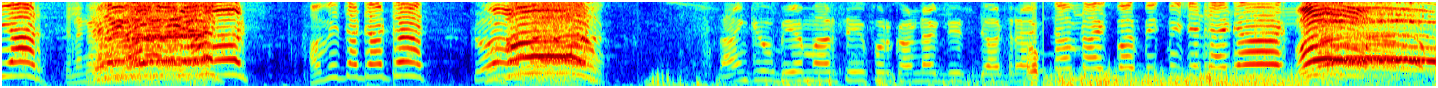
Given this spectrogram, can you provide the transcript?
Pengar! How is the dot track? Super! Thank you BMRC for conduct this dot track. Some nice for big mission riders! Oh!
